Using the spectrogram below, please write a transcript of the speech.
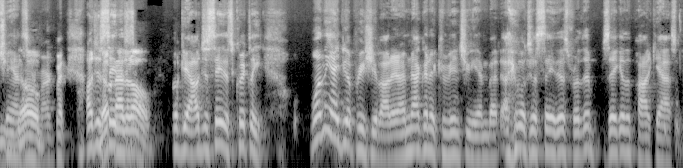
chance, No. Mark. But I'll just Nope, say not this. at all. Okay, I'll just say this quickly. One thing I do appreciate about it, I'm not going to convince you, Ian, but I will just say this for the sake of the podcast.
